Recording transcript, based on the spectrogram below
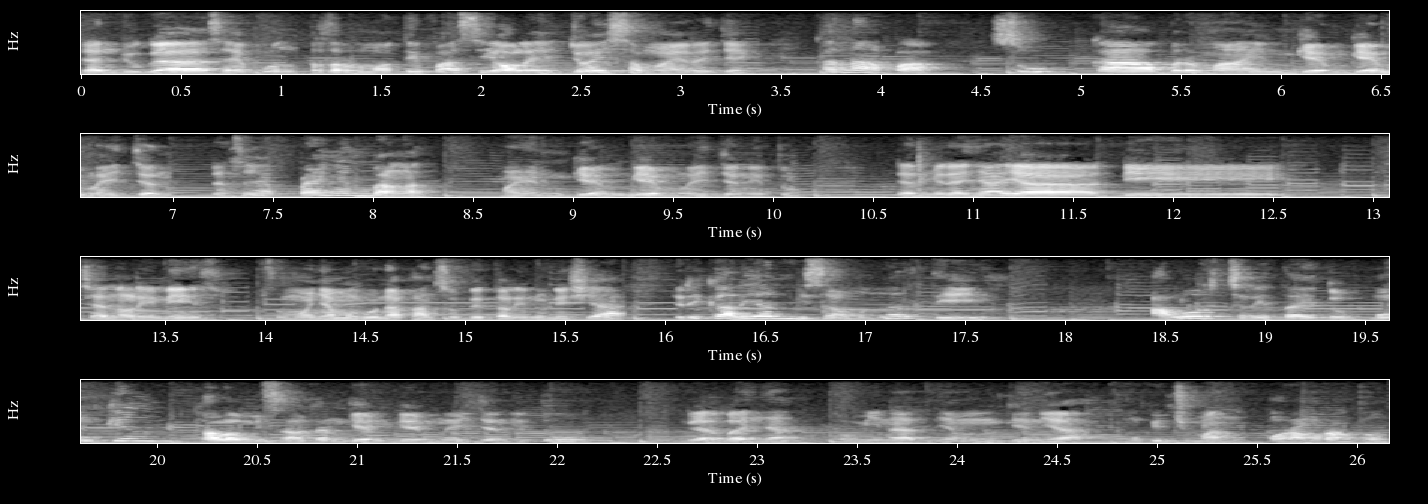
Dan juga saya pun termotivasi oleh Joy Samuel Reject karena apa? Suka bermain game-game legend. Dan saya pengen banget main game-game legend itu. Dan bedanya ya di channel ini semuanya menggunakan subtitle Indonesia. Jadi kalian bisa mengerti alur cerita itu. Mungkin kalau misalkan game-game legend itu nggak banyak peminatnya mungkin ya. Mungkin cuma orang-orang tahun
